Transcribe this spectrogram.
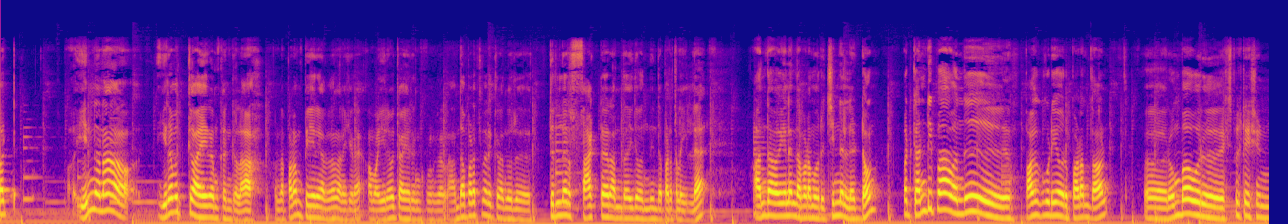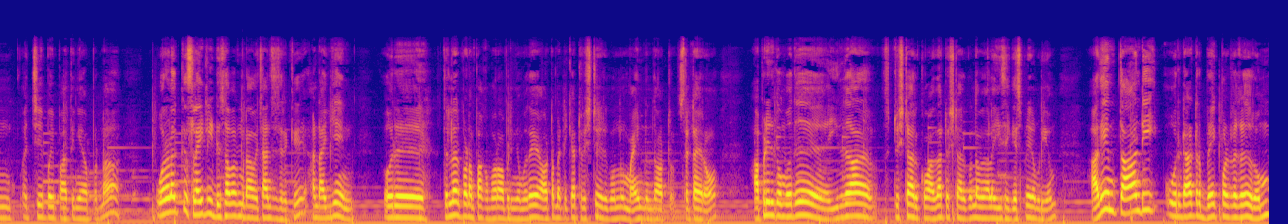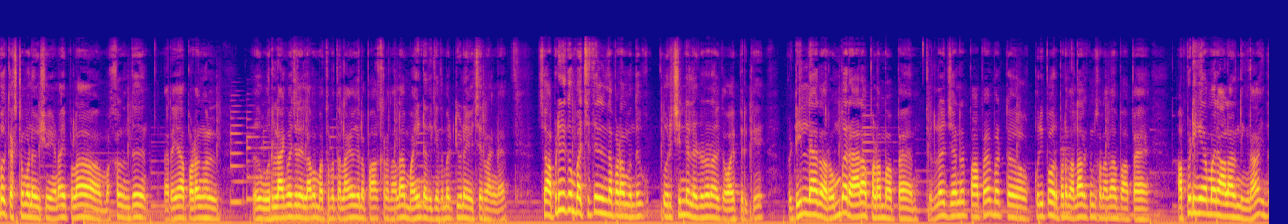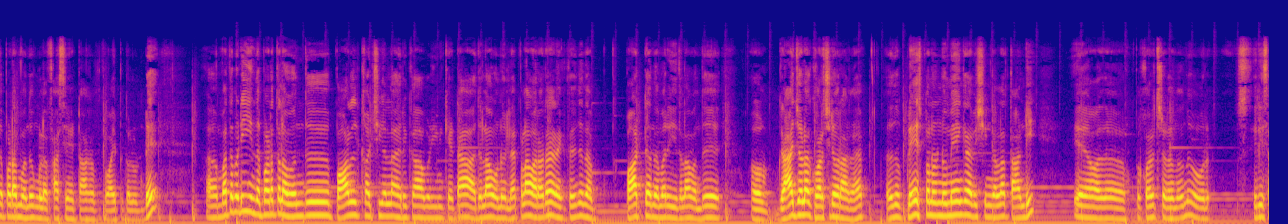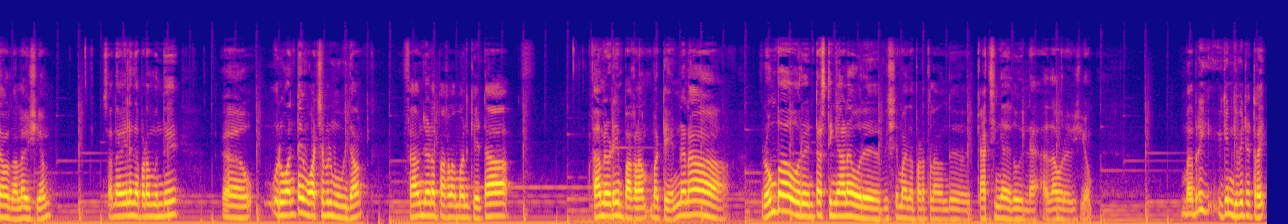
பட் என்னன்னா இரவுக்கு ஆயிரம் கண்களா? அந்த படம் பேர் அதை தான் நினைக்கிறேன். ஆமாம் இரவுக்கு ஆயிரம் கண்கள். அந்த படத்தில் இருக்கிற அந்த ஒரு த்ரில்லர் ஃபேக்டர் அந்த இது வந்து இந்த படத்தில் இல்லை. அந்த வகையில் இந்த படம் ஒரு சின்ன லெட் டவுன் பட் கண்டிப்பாக வந்து பார்க்கக்கூடிய ஒரு படம் தான் ரொம்ப ஒரு எக்ஸ்பெக்டேஷன் வச்சு போய் பார்த்தீங்க அப்படின்னா ஓரளவுக்கு ஸ்லைட்லி டிசப்பாயின்மெண்ட் ஆக சான்சஸ் இருக்குது அண்ட் அகெயின் ஒரு த்ரில்லர் படம் பார்க்க போகிறோம் அப்படிங்கும்போதே ஆட்டோமேட்டிக்காக ட்விஸ்ட்டு இருக்கும்னு மைண்ட் வந்து ஆட்டோ செட் ஆயிரும். அப்படி இருக்கும்போது இதுதான் ட்விஸ்ட்டாக இருக்கும் அதுதான் ட்விஸ்ட்டாக இருக்கும்னு நம்மளால் ஈஸியாக கெஸ் பண்ணிட முடியும். அதையும் தாண்டி ஒரு டேரக்டர் பிரேக் பண்ணுறது ரொம்ப கஷ்டமான விஷயம். ஏன்னா இப்போலாம் மக்கள் வந்து நிறையா படங்கள் ஒரு லாங்குவேஜில் இல்லாமல் மற்ற மற்ற லாங்குவேஜில் பார்க்குறதுனால மைண்ட் அதுக்கு ஏற்ற மாதிரி டியூனாக வச்சிடுறாங்க. ஸோ அப்படி இருக்கும் பட்சத்தில் இந்த படம் வந்து ஒரு சின்ன லெட்டராக இருக்க வாய்ப்பு இருக்குது பட் இல்லை நான் ரொம்ப ரேராக படம் பார்ப்பேன். த்ரில்லர் ஜேனர் பார்ப்பேன் பட் குறிப்பாக ஒரு படம் நல்லா இருக்குன்னு சொன்னால் தான் பார்ப்பேன். அப்படிங்கிற மாதிரி ஆளாக இருந்தீங்கன்னா இந்த படம் வந்து உங்களை ஃபேசினேட் ஆகிறதுக்கு வாய்ப்புகள் உண்டு. மற்றபடி இந்த படத்தில் வந்து பாடல் காட்சிகள்லாம் இருக்கா அப்படின்னு கேட்டால் அதெல்லாம் ஒன்றும் இல்லை. இப்போலாம் வர வர எனக்கு தெரிஞ்ச அந்த பாட்டு அந்த மாதிரி இதெல்லாம் வந்து கிராஜுவலாக குறைச்சிட்டு வராங்க. அதாவது ப்ளேஸ் பண்ணணுமேங்கிற விஷயங்கள்லாம் தாண்டி அதை இப்போ குறைச்சிட்டு வர்றது வந்து ஒரு சீரியஸாக ஒரு நல்ல விஷயம். ஸோ அந்த வகையில் இந்த படம் வந்து ஒரு ஒன் டைம் வாட்சபிள் மூவி தான். ஃபேமிலியோட பார்க்கலாமான்னு கேட்டால் ஃபேமிலியோடையும் பார்க்கலாம். பட் என்னென்னா ரொம்ப ஒரு இன்ட்ரெஸ்டிங்கான ஒரு விஷயமா இந்த படத்தில் வந்து கேட்சிங்காக எதுவும் இல்லை. அதுதான் ஒரு விஷயம். மற்றபடி you can give it a try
